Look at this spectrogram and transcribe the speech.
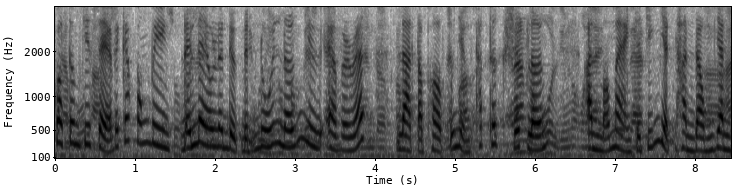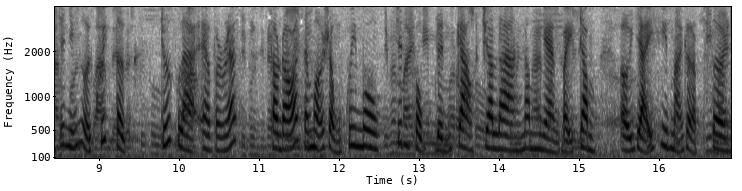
Quatum chia sẻ với các phóng viên để leo lên được đỉnh núi lớn như Everest là tập hợp của những thách thức rất lớn. Anh mở màn cho chiến dịch hành động dành cho những người khuyết tật, trước là Everest, sau đó sẽ mở rộng quy mô, chinh phục đỉnh cao Chala 5.700 ở dãy Hy Mã Lạp Sơn.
